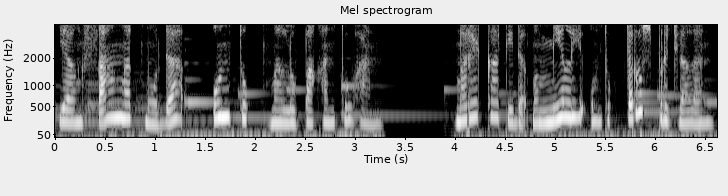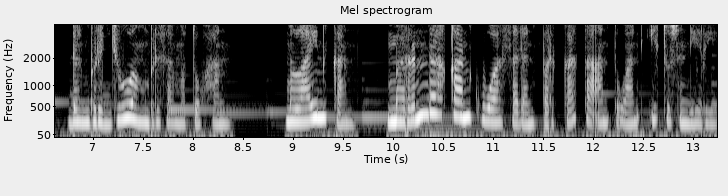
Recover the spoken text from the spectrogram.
yang sangat mudah untuk melupakan Tuhan. Mereka tidak memilih untuk terus berjalan dan berjuang bersama Tuhan, melainkan merendahkan kuasa dan perkataan Tuhan itu sendiri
